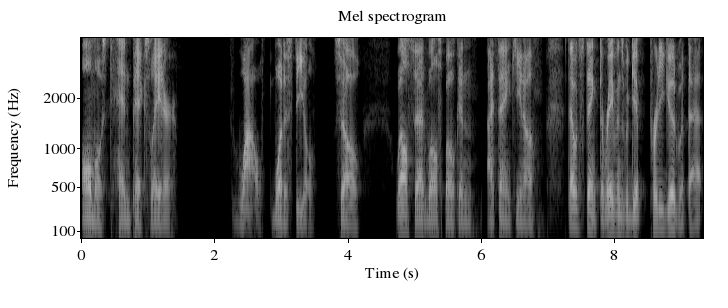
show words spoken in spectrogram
almost 10 picks later, wow, what a steal. So well said, well spoken. I think, you know, that would stink. The Ravens would get pretty good with that.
